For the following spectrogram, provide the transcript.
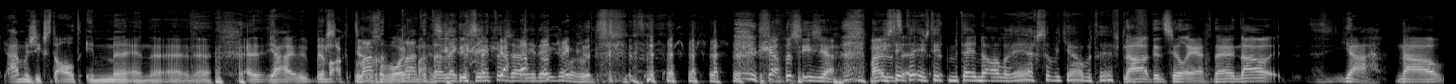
ja, muziek zit altijd in me. En eh, en, eh, eh, ja, ik ben wel acteur Laat het- geworden. laat maar het daar lekker zitten, zou je denken, maar goed. ja, precies, ja. Maar is dit, is dit meteen de allerergste wat jou betreft? Nou, dit is heel erg. Nee, nou, ja, nou...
